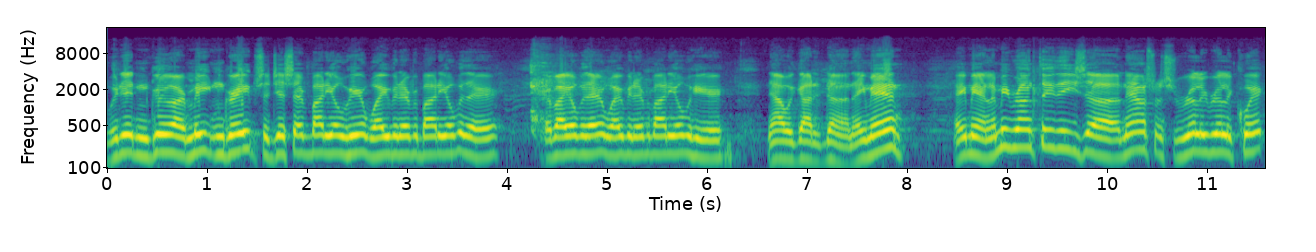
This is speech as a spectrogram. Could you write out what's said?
We didn't do our meet and greet, so just everybody over here waving everybody over there. Everybody over there waving everybody over here. Now we got it done. Amen? Amen. Let me run through these uh, announcements really, really quick.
